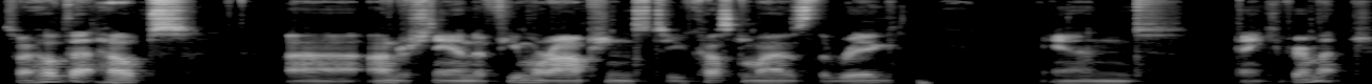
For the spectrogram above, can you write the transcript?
So I hope that helps uh, understand a few more options to customize the rig, and thank you very much.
